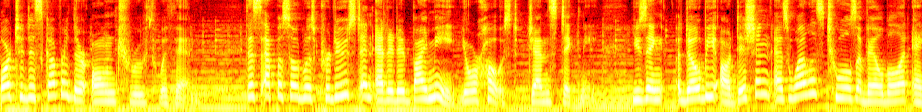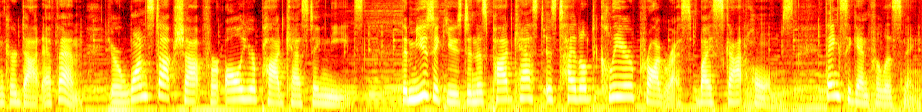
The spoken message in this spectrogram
or to discover their own truth within. This episode was produced and edited by me, your host, Jen Stickney, using Adobe Audition as well as tools available at Anchor.fm, your one stop shop for all your podcasting needs. The music used in this podcast is titled Clear Progress by Scott Holmes. Thanks again for listening.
